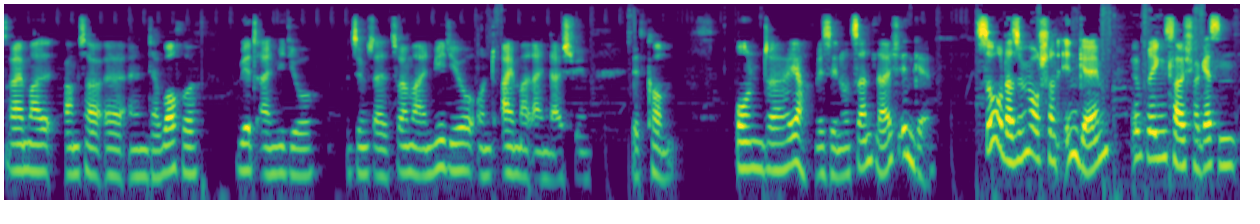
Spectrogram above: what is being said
Dreimal am Tag äh, in der Woche wird ein Video, beziehungsweise zweimal ein Video und einmal ein Livestream wird kommen. Und äh, ja, wir sehen uns dann gleich in-game. So, da sind wir auch schon in-game. Übrigens habe ich vergessen,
